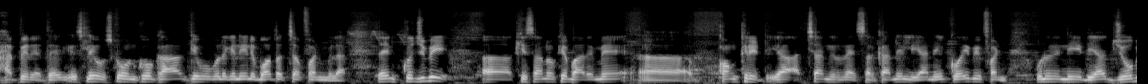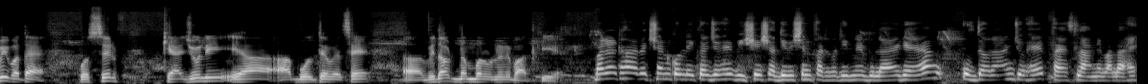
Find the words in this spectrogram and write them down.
हैप्पी रहते हैं। इसलिए उसको उनको कहा कि वो बोले कि नहीं नहीं बहुत अच्छा फंड मिला। लेकिन कुछ भी आ, किसानों के बारे में कॉन्क्रीट या अच्छा निर्णय सरकार ने लिया नहीं कोई भी फंड उन्होंने नहीं दिया। जो भी बताया वो सिर्फ़ कैजुअली या आप बोलते वैसे विदाउट नंबर उन्होंने बात की है। मराठा आरक्षण को लेकर जो है विशेष अधिवेशन फरवरी में बुलाया गया। है उस दौरान जो है फैसला आने वाला है।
